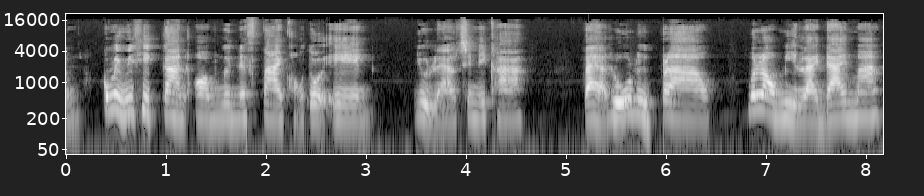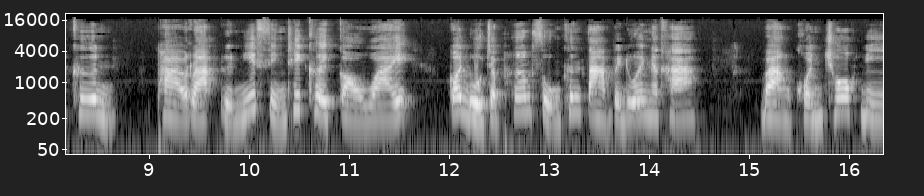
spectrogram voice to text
นก็มีวิธีการออมเงินในสไตล์ของตัวเอง อยู่แล้วใช่ไหมคะ แต่รู้หรือเปล่า เมื่อเรามีรายได้มากขึ้น ภาระหรือหนี้สินที่เคยก่อไว้ ก็ดูจะเพิ่มสูงขึ้นตามไปด้วยนะคะ บางคนโชคดี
